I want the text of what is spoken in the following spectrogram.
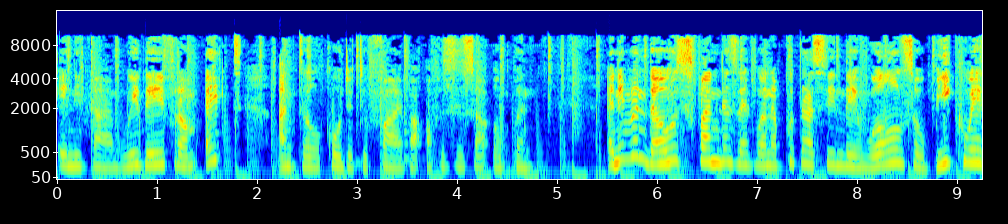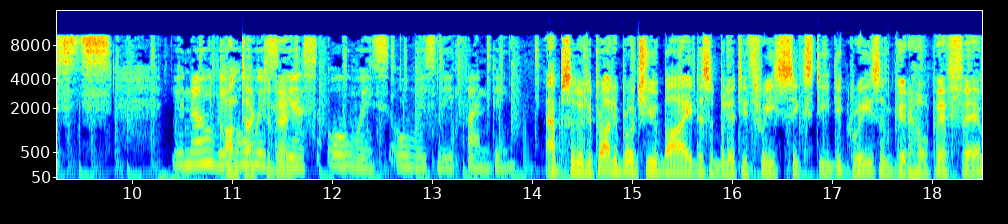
any time. We're there from eight until quarter to five. Our offices are open, and even those funders that want to put us in their worlds or bequests, you know, we Contact always today. yes, always, always need funding. Absolutely. Proudly brought to you by Disability 360 Degrees and Good Hope FM.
